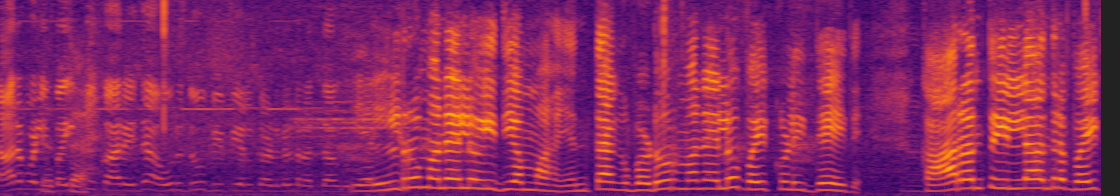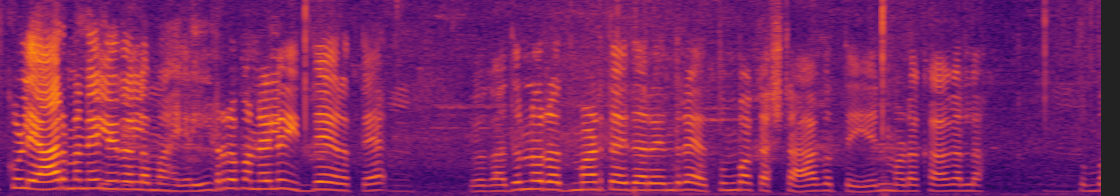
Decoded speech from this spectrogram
ಯಾರ ಬಳಿ ಬೈಕು ಕಾರ್ ಇದೆ ಅವ್ರದ್ದು ಬಿ ಪಿ ಎಲ್ ಕಾರ್ಡ್ಗಳು ರದ್ದಾಗುತ್ತೆ. ಎಲ್ಲರ ಮನೇಲೂ ಇದೆಯಮ್ಮ ಎಂಥ ಬಡವ್ರ ಮನೇಲೂ ಬೈಕ್ಗಳು ಇದ್ದೇ ಇದೆ. ಕಾರಂತೂ ಇಲ್ಲ ಅಂದರೆ ಬೈಕ್ಗಳು ಯಾರ ಮನೇಲಿ ಇರಲ್ಲಮ್ಮ ಎಲ್ಲರ ಮನೇಲೂ ಇದ್ದೇ ಇರುತ್ತೆ. ಇವಾಗ ಅದನ್ನು ರದ್ದು ಮಾಡ್ತಾ ಇದ್ದಾರೆ ಅಂದರೆ ತುಂಬ ಕಷ್ಟ ಆಗುತ್ತೆ ಏನು ಮಾಡೋಕ್ಕಾಗಲ್ಲ. ತುಂಬ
